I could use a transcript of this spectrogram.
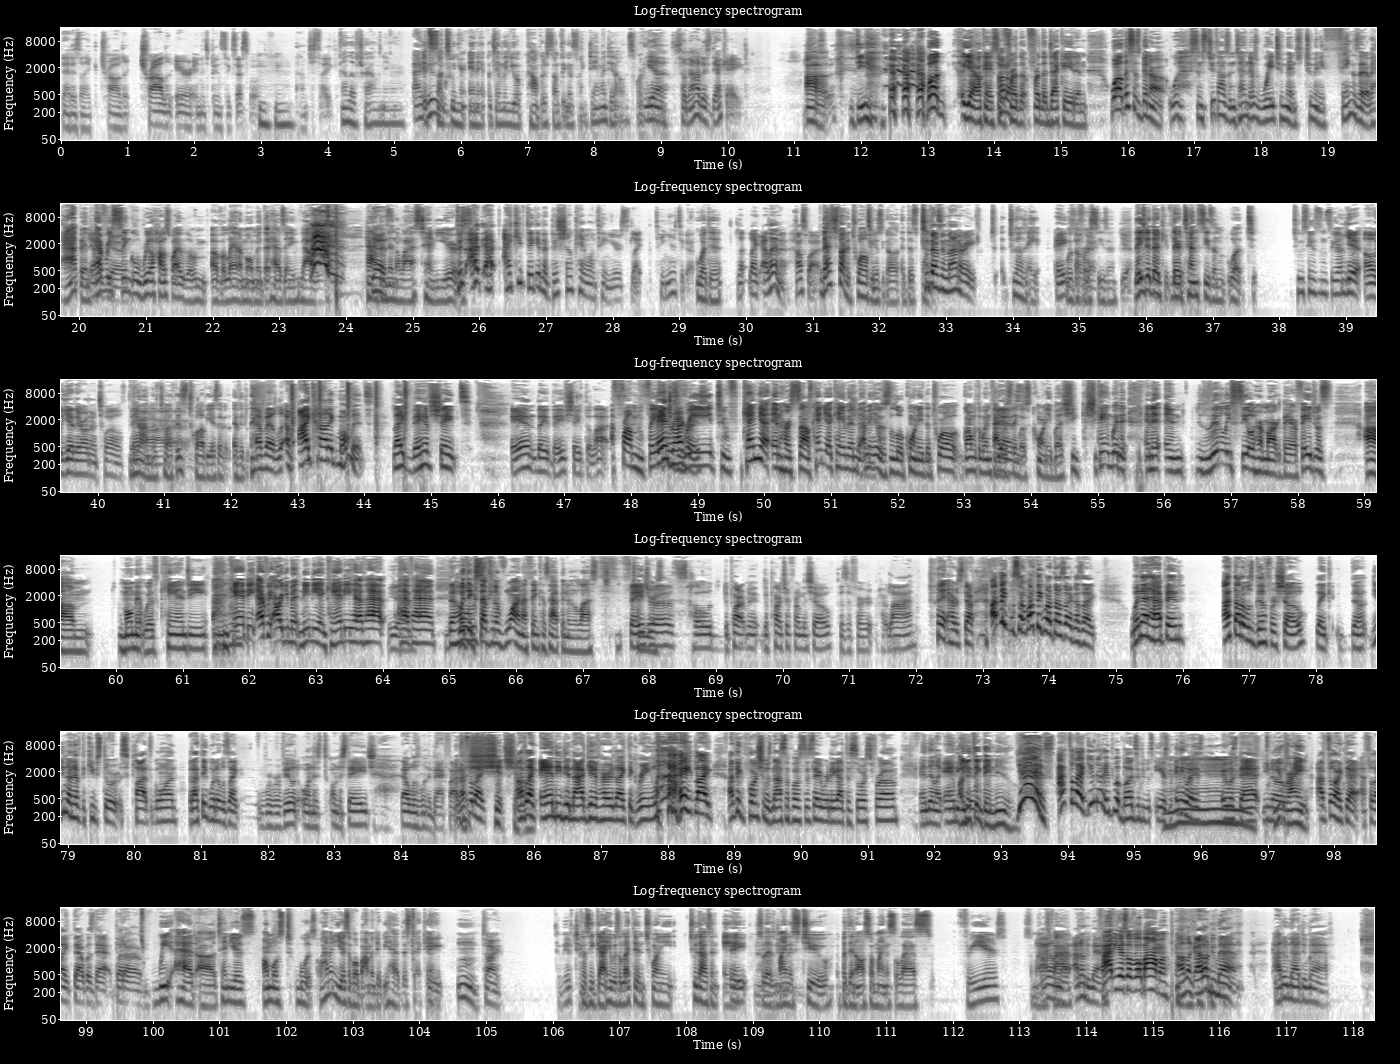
that is like trial trial and error, and it's been successful. Mhm. And I'm just like, I love trial and error. I it do. sucks when you're in it, but then when you accomplish something, it's like, damn, I did all this work. Yeah. So now this decade. Uh, Do you? Well, yeah, okay. So Hold for on. the for the decade and well, this has been a well, since 2010. There's way too many too many things that have happened. Yeah, Every yeah. single Real Housewives of, of Atlanta moment that has any value happened Yes. in the last 10 years. this, I, I I keep thinking that this show came on ten years, like ten years ago, what did L- like Atlanta Housewives. that started 12 years ago at this point. two thousand nine or eight. 2008 Eight was the Okay. first season. Yeah. They did their their forgetting. 10th season. What two, two seasons ago? Yeah. Oh yeah, they're on their twelfth. they're on their 12th. This is 12 years of, of Of, of iconic moments, like they have shaped, and they they've shaped a lot. from Phaedra Reed to Kenya in herself. Kenya came in. I mean, it was a little corny. The twirl, Gone with the Wind fabulous Yes. thing was corny, but she she came with it and it and literally sealed her mark there. Phaedra's um moment with Kandi, Mhm. Kandi. Every argument Nene and Kandi have had Yeah. have had, The with the exception of one, I think has happened in the last 10 years. Phaedra's whole department departure from the show because of her her line, her star. I think so. I think about that was like I was like, when that happened, I thought it was good for show. Like the you don't have to keep stories plots going, but I think when it was like were revealed on this on the stage, that was when it backfired. I feel like shit show. I feel like Andy did not give her like the green light. like I think Porsha was not supposed to say where they got the source from, and then like Andy. oh, you think they knew? Yes, I feel like you know they put bugs in people's ears. But anyways, it was Mm, that you know. You're right. I feel like that. I feel like that was that. But um, We had uh 10 years, almost was how many years of Obama did we have this decade? eight. Mm, sorry. Do we have two? because he got he was elected in 20, 2008 Eight. so that's minus two but then also minus the last three years so I don't know. five I don't do math. five years of obama I'm like I don't do math. I do not do math.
